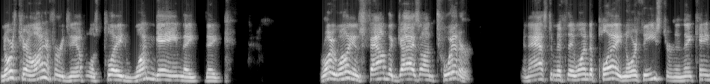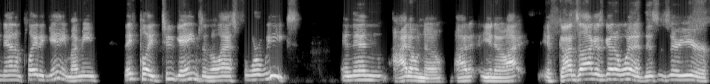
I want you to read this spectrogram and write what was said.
North Carolina, for example, has played one game. They they Roy Williams found the guys on Twitter and asked them if they wanted to play Northeastern, and they came down and played a game. I mean, they've played two games in the last four weeks, and then I don't know. I you know I if Gonzaga is going to win it, this is their year.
